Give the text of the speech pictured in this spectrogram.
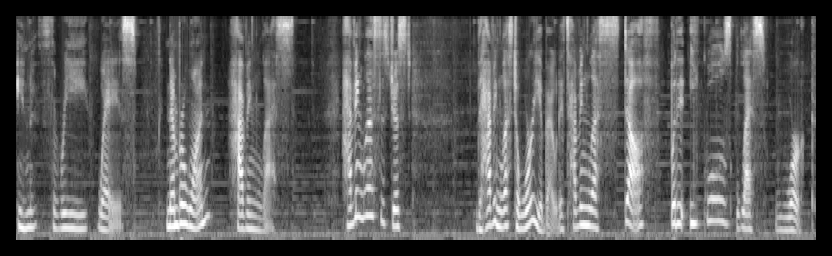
in three ways. Number one, having less. Having less is just having less to worry about, it's having less stuff but it equals less work.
